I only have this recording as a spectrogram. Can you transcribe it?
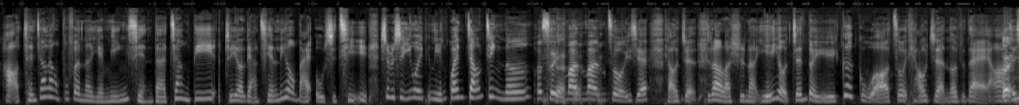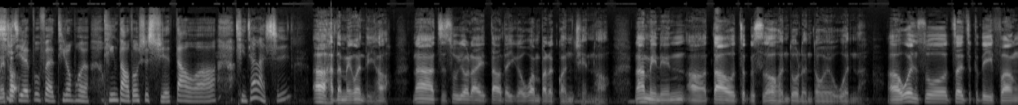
好，成交量部分呢也明显的降低，只有两千六百五十七亿，是不是因为年关将近呢？所以慢慢做一些调整。知道老师呢也有针对于个股哦做调整，对不对啊？对，这细节部分，听众朋友听到都是学到哦，请教老师。啊，好的，没问题哈。那指数又来到的一个万八的关前哈。那每年啊到这个时候，很多人都会问了啊，问说在这个地方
